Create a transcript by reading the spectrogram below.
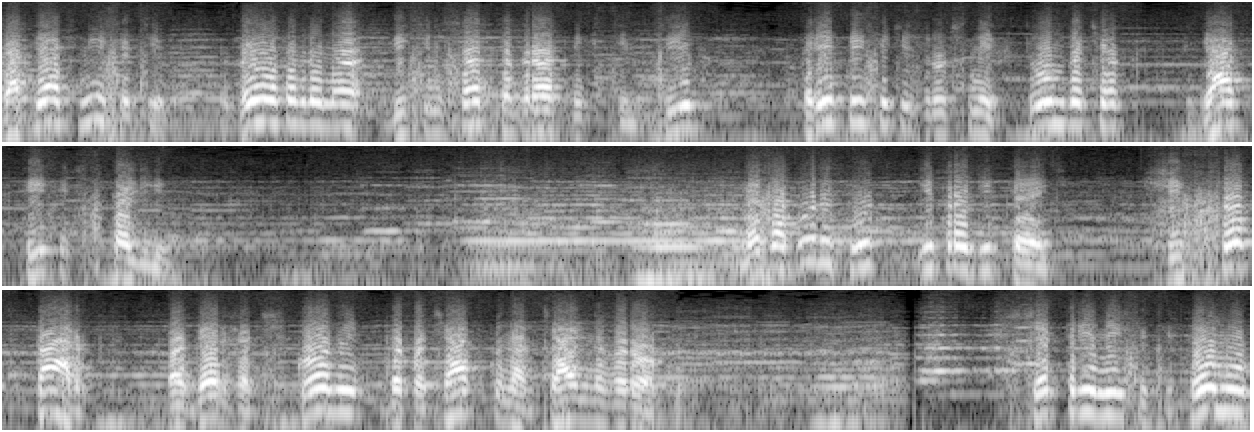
За 5 місяців виготовлено 800 добротних стільців, 3 тисячі зручних тумбочок, 5 тисяч столів. Не забули тут і про дітей. 600 пар одержать школи до початку навчального року. Ще три місяці тому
